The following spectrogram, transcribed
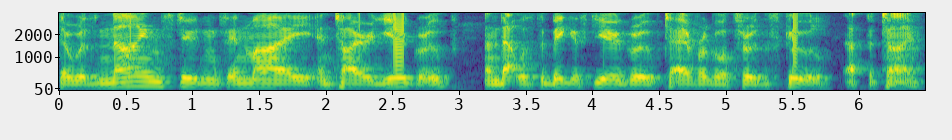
There was nine students in my entire year group, and that was the biggest year group to ever go through the school at the time.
